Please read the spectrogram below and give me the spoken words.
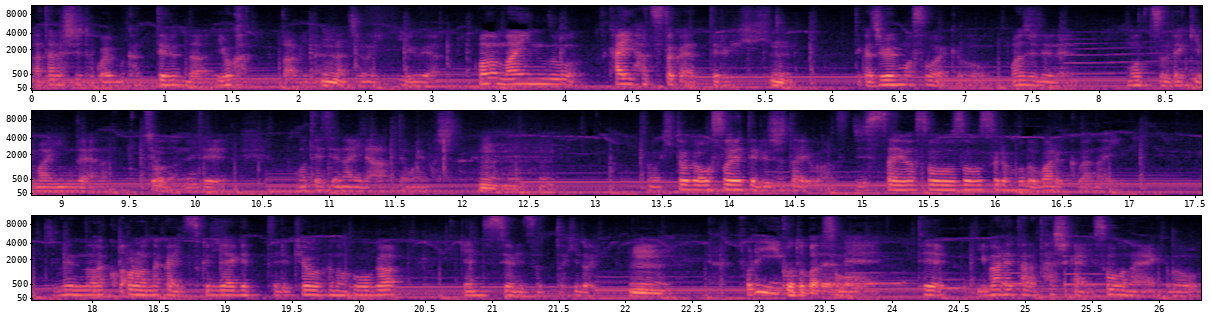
う新しいところへ向かってるんだよかったみたいな感じの言うや。ん、このマインド開発とかやってる人、うん。てか自分もそうやけどマジでね持つべきマインドやなって思っそうだて、持ててないなって思いましたね。うんうんその人が恐れてる事態は実際は想像するほど悪くはない。自分の心の中に作り上げてる恐怖の方が現実よりずっとひどい。っうん。うんそれいい言葉だよね。て言われたら確かにそうなんやけど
